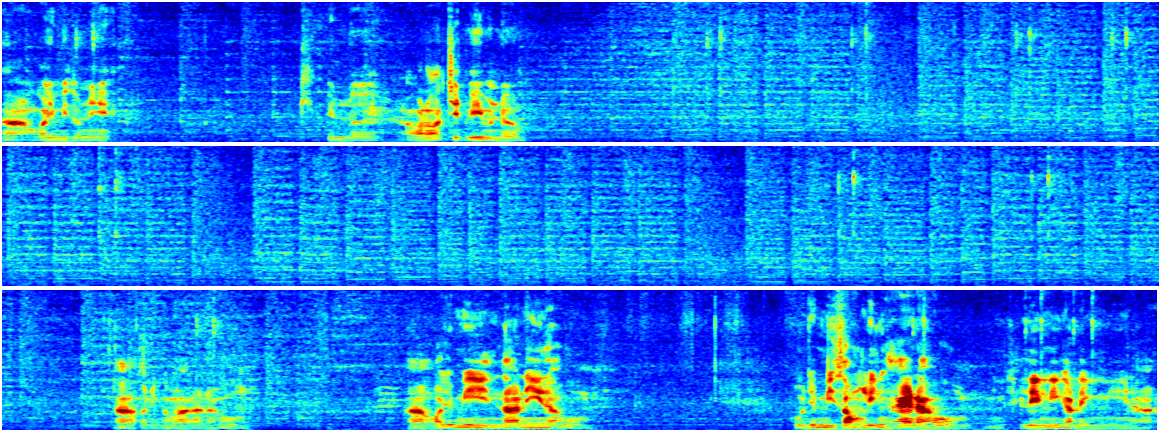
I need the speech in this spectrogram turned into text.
อ่าก็จะมีตัวนี้ คลิกไปเลย แล้วก็รอเจ็ดวิเหมือนเดิม อ่า ตอนนี้ก็มาแล้วนะครับผม อ่า ก็จะมีหน้านี้นะครับผม ผมจะมีสองลิงก์ให้นะครับผม ลิงก์นี้กับลิงก์นี้นะ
